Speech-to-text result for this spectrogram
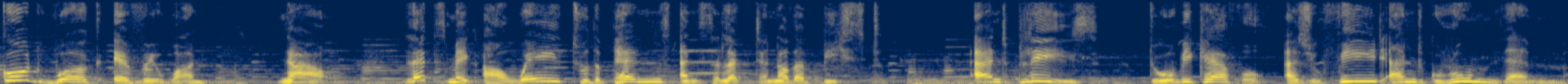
Good work, everyone. Now, let's make our way to the pens and select another beast. And please, do be careful as you feed and groom them.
